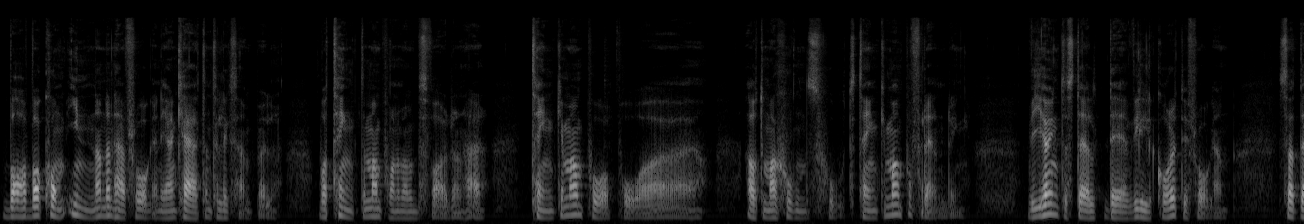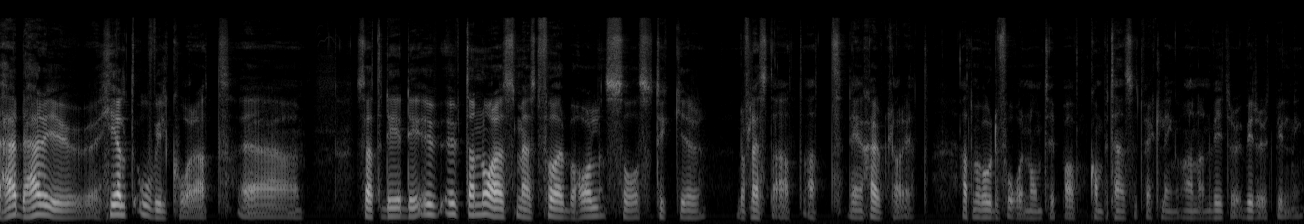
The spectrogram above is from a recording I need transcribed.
vad, vad kom innan den här frågan i enkäten till exempel? Vad tänkte man på när man besvarade den här? Tänker man på, på eh, automationshot? Tänker man på förändring? Vi har inte ställt det villkoret i frågan. Så att det, här, det här är ju helt ovillkorat. Eh, så att det, det, utan några som helst förbehåll så, så tycker de flesta att, att, det är en självklarhet att man borde få någon typ av kompetensutveckling och annan vidare, vidareutbildning.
